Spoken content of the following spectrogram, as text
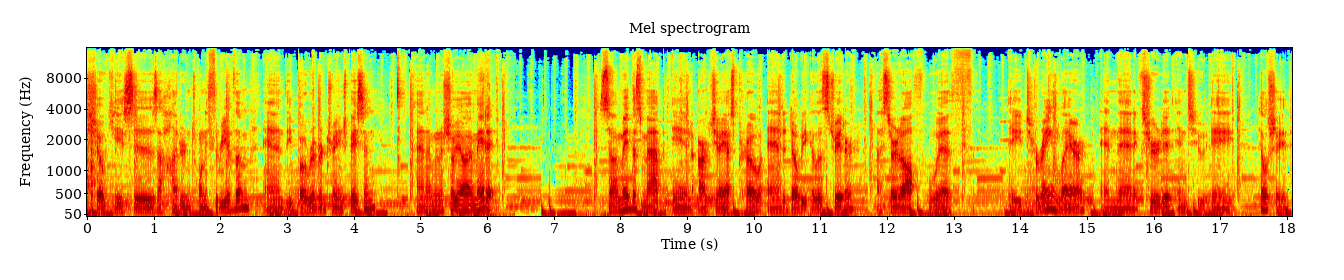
showcases 123 of them and the Bow River Drainage Basin, and I'm going to show you how I made it. So I made this map in ArcGIS Pro and Adobe Illustrator. I started off with a terrain layer and then extruded it into a hillshade.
